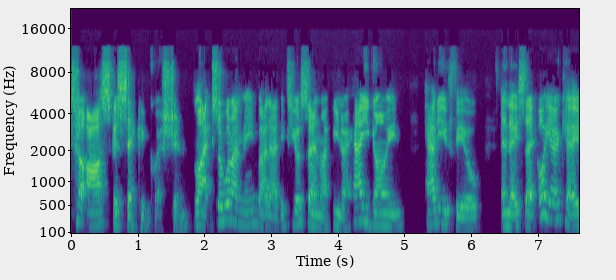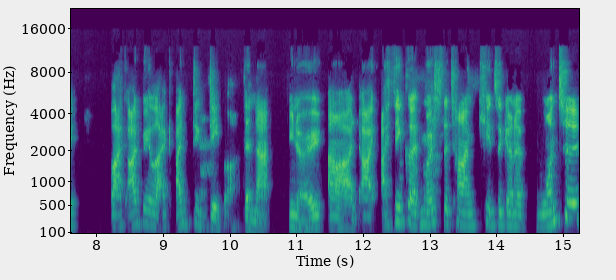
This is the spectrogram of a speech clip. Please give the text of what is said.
to ask a second question. Like, so what I mean by that, if you're saying like, you know, how you going? How do you feel? And they say, oh yeah, okay. Like I'd be like, I'd dig deeper than that. You know, uh, I, I think that most of the time kids are to want to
